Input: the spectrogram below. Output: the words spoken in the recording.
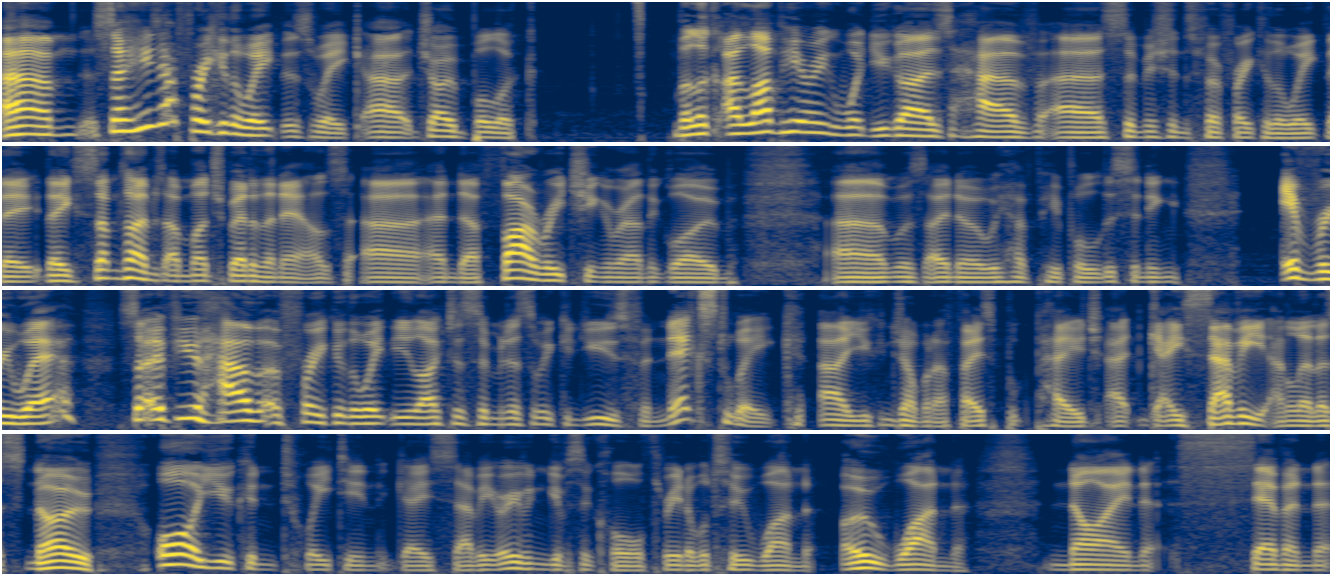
Um, so he's our freak of the week this week, uh, Joe Bullock. But look, I love hearing what you guys have uh, submissions for Freak of the Week. They they sometimes are much better than ours uh, and far reaching around the globe. Uh, as I know we have people listening everywhere. So if you have a freak of the week that you'd like to submit us that we could use for next week, uh, you can jump on our Facebook page at Gay Savvy and let us know. Or you can tweet in Gay Savvy or even give us a call, 3221 0197.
